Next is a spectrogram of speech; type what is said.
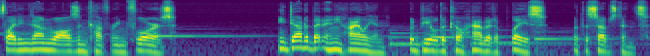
sliding down walls and covering floors. He doubted that any Hylian would be able to cohabit a place with the substance.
